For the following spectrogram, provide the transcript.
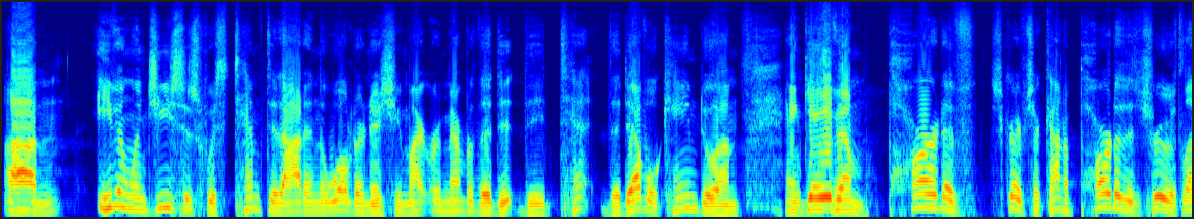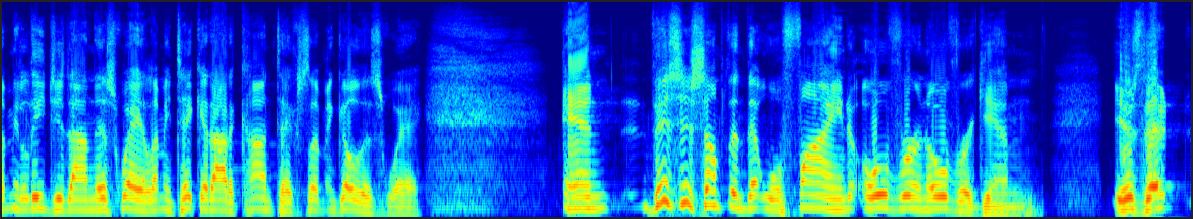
Um, even when Jesus was tempted out in the wilderness, you might remember the, the, the devil came to him and gave him part of Scripture, kind of part of the truth. Let me lead you down this way. Let me take it out of context. Let me go this way. And this is something that we'll find over and over again is that,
